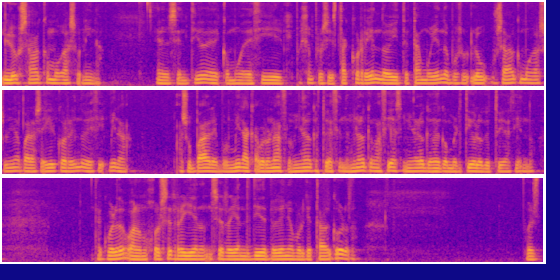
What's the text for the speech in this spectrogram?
y lo usaba como gasolina. En el sentido de como decir, por ejemplo, si estás corriendo y te estás muriendo, pues lo usaba como gasolina para seguir corriendo y decir, mira, a su padre, pues mira, cabronazo, mira lo que estoy haciendo, mira lo que me hacías y mira lo que me he convertido, lo que estoy haciendo. ¿De acuerdo? O a lo mejor se reían, se reían de ti de pequeño porque estaba gordo. Pues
